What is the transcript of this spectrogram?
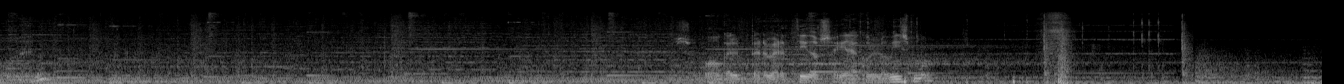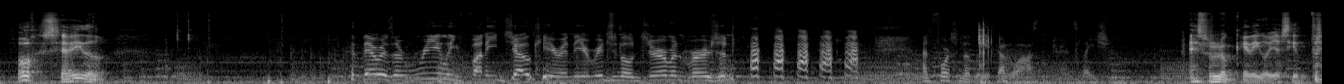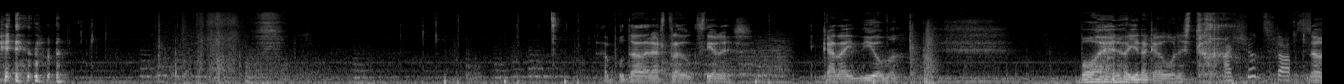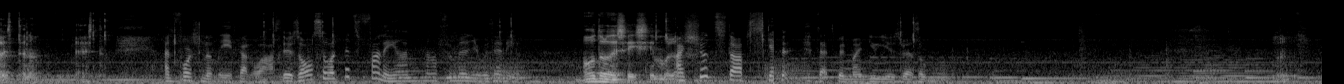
Bueno. Supongo que el pervertido seguirá con lo mismo. ¡Oh! Se ha ido. There was a really funny joke here in the original German version. Unfortunately, it got lost in translation. Eso es lo que digo yo siempre. La putada de las traducciones. En cada idioma. Bueno, ¿y ahora qué hago con esto? I should stop. No, esto no. Unfortunately, it got lost. There's also a. It's funny. I'm not familiar with any of them. Otro de seis I símbolos. should stop. That's been my New Year's resolution.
